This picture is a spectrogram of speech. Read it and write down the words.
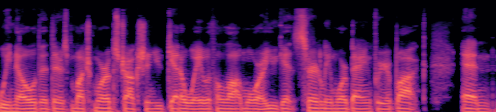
we know that there's much more obstruction. You get away with a lot more. You get certainly more bang for your buck. And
